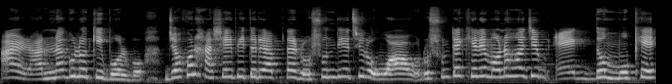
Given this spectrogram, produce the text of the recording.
আর রান্নাগুলো কি বলব? যখন হাঁসের ভিতরে আপনার রসুন দিয়েছিল, ওয়াও! রসুনটা খেলে মনে হয় যে একদম মুখে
